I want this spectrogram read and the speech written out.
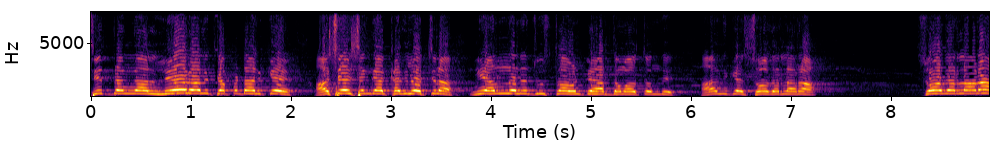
సిద్ధంగా లేరు అని చెప్పడానికే అశేషంగా కదిలి వచ్చిన మీ అందరిని చూస్తూ ఉంటే అర్థమవుతుంది. అందుకే సోదరులారా సోదరులారా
